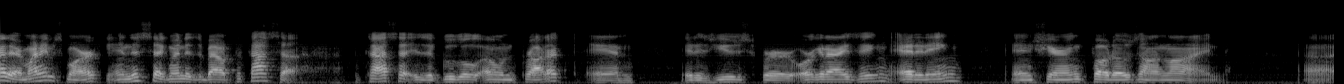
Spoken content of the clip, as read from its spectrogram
Hi there, my name is Mark, and this segment is about Picasa. Picasa is a Google owned product and it is used for organizing, editing, and sharing photos online. Uh,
